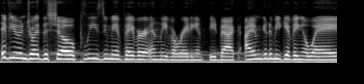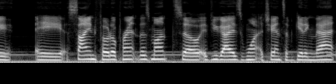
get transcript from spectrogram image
If you enjoyed the show, please do me a favor and leave a rating and feedback. I am going to be giving away a signed photo print this month. So if you guys want a chance of getting that,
